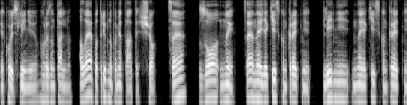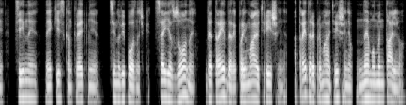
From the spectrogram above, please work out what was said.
якоюсь лінією горизонтально, але потрібно пам'ятати, що це зони, це не якісь конкретні лінії, не якісь конкретні ціни, не якісь конкретні цінові позначки. Це є зони, де трейдери приймають рішення, а трейдери приймають рішення не моментально.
